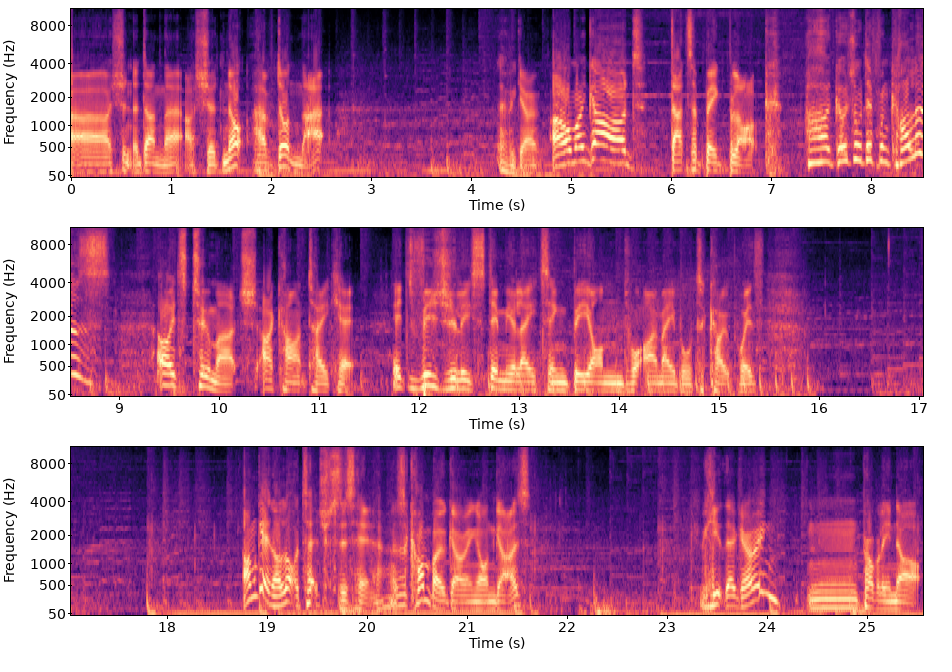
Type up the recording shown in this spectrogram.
Uh, I shouldn't have done that. I should not have done that. There we go. Oh my god! That's a big block. Oh, it goes all different colours. Oh, it's too much. I can't take it. It's visually stimulating beyond what I'm able to cope with. I'm getting a lot of Tetrises here. There's a combo going on, guys. Can we keep that going? Mm, probably not.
